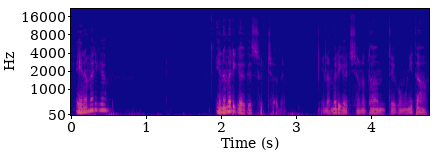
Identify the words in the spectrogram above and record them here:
E in America? In America che succede? In America ci sono tante comunità,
